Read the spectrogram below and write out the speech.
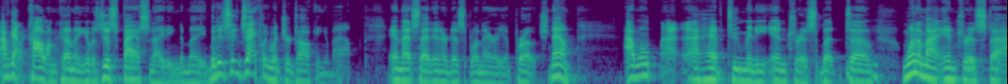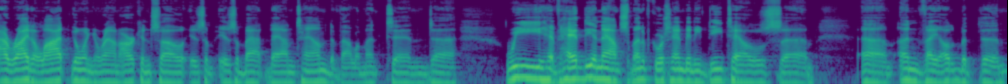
I've got a column coming. It was just fascinating to me. But it's exactly what you're talking about, and that's that interdisciplinary approach. Now. I won't. I, have too many interests, but uh, one of my interests, I, I write a lot going around Arkansas, is is about downtown development, and uh, we have had the announcement. Of course, hadn't been any details um, um, unveiled, but the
